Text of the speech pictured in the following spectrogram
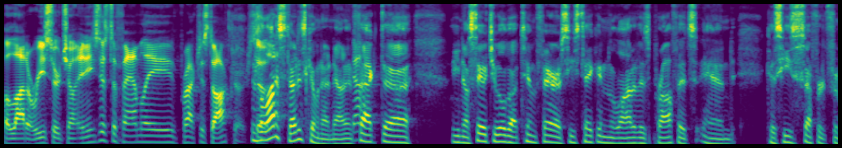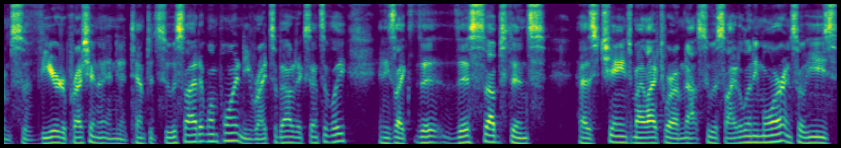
a lot of research on, and he's just a family practice doctor. There's So- a lot of studies coming out now. In Yeah. fact, uh, you know, say what you will about Tim Ferriss, he's taken a lot of his profits and because he's suffered from severe depression and attempted suicide at one point, and he writes about it extensively. And he's like, the this substance has changed my life to where I'm not suicidal anymore. And so he's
